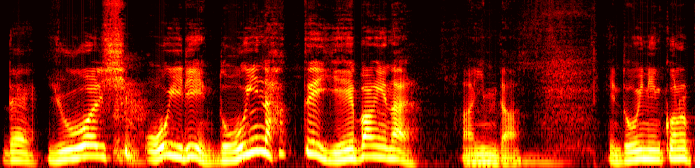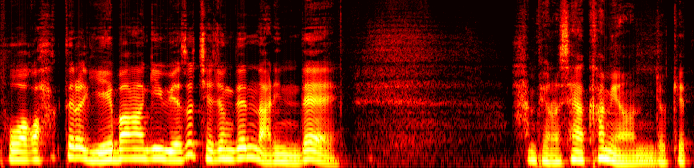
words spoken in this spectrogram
네. 6월 15일이 노인 학대 예방의 날입니다. 이 노인 인권을 보호하고 학대를 예방하기 위해서 제정된 날인데 한편으로 생각하면 이렇게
